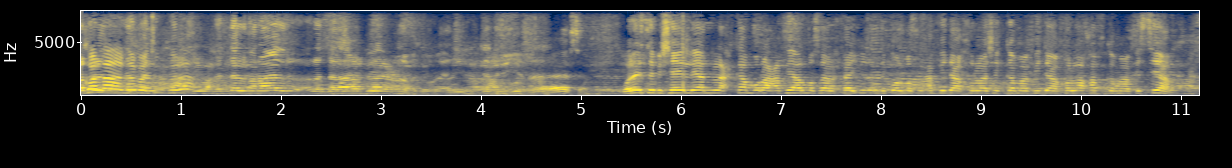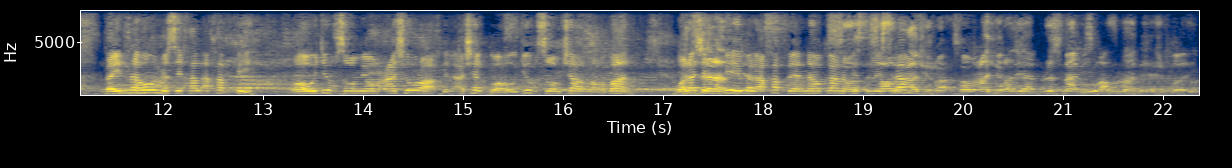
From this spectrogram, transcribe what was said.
وكما ثبت كذا رد الفرائض رد العرب يعني تدريجيا. آسف. وليس بشيء لأن الأحكام مراعى فيها المصالح فيجوز أن تكون المصلحة في تأخر الأشك كما في تأخر الأخف كما في الصيام فإنه نسخ الأخف فيه. وهو وجوب صوم يوم عاشوراء بالأشك وهو وجوب صوم شهر رمضان. ولا شك فيه بالأخف لأنه كان في صوم الإسلام. عاشوراء صوم عاشوراء بلس ما بعضهم ما كان واجب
